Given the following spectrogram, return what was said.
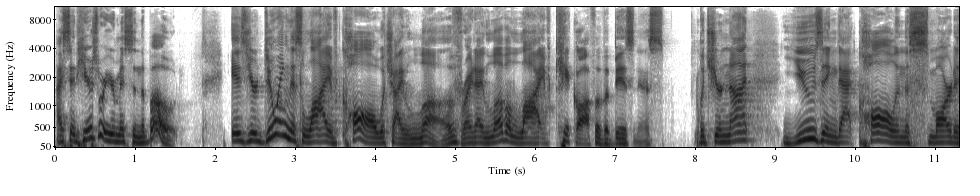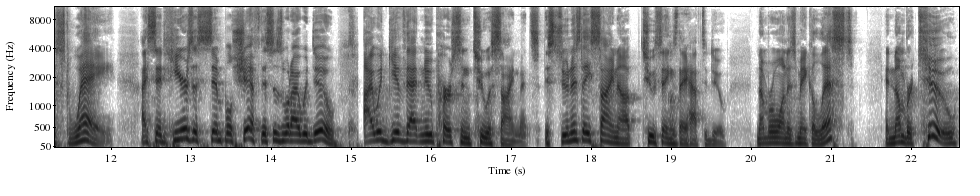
I said, here's where you're missing the boat. Is you're doing this live call, which I love, right? I love a live kickoff of a business, but you're not using that call in the smartest way. I said, here's a simple shift. This is what I would do. I would give that new person two assignments. As soon as they sign up, two things they have to do. Number one is make a list. And number two,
